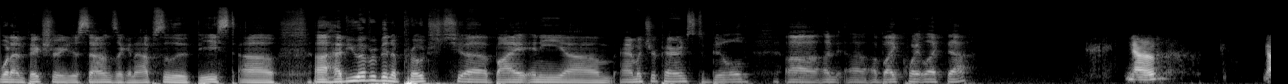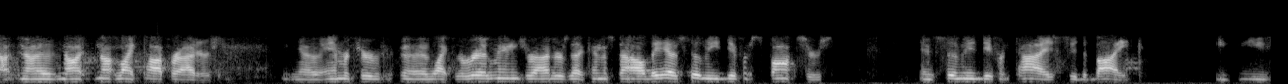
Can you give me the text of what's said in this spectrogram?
what I'm picturing. Just sounds like an absolute beast. Uh, uh, have you ever been approached uh, by any um, amateur parents to build uh, an, uh, a bike quite like that? No, not no not not like top riders. You know, amateur uh, like the Redlands riders, that kind of style. They have so many different sponsors and so many different ties to the bike. You you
